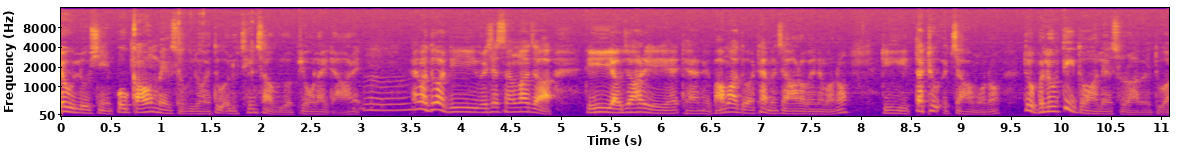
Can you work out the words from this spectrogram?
လုပ်လို့ရှိရင်ပိုကောင်းမယ်ဆိုပြီးတော့သူအဲ့လိုချင်းချောက်ပြီးတော့ပြောလိုက်တာတဲ့အဲ့မှာသူကဒီ Richardson ကကြာဒီယောက်ျားတွေရဲ့ထံတွေဘာမှသူကထပ်မကြတော့ဘဲနဲ့ပေါ့နော်ဒီတတုအကြောင်းပေါ့နော်သူဘယ်လိုတိသွားလဲဆိုတာပဲသူက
